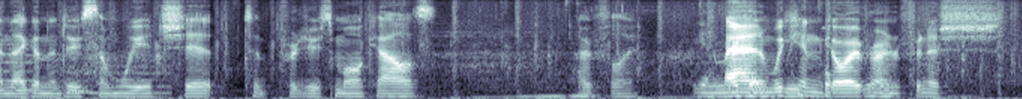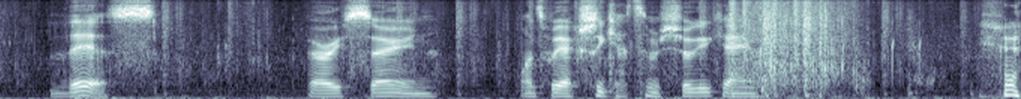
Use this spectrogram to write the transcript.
and they're gonna do some weird shit to produce more cows, hopefully. We're gonna make a And we can go over and finish this very soon, once we actually get some sugarcane.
